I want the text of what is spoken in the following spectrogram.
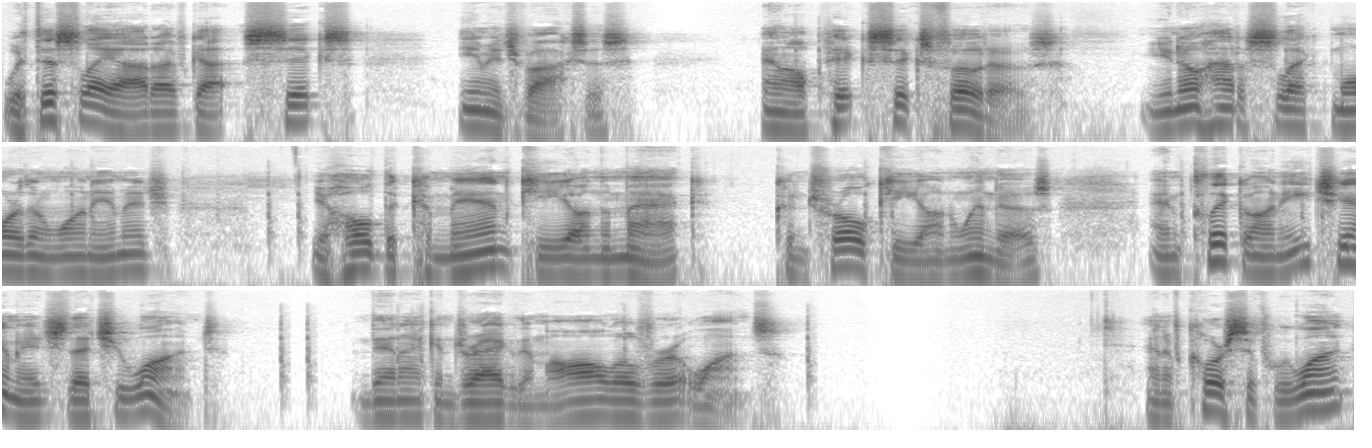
With this layout, I've got six image boxes, and I'll pick six photos. You know how to select more than one image? You hold the Command key on the Mac, Control key on Windows, and click on each image that you want. Then I can drag them all over at once. And of course, if we want,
